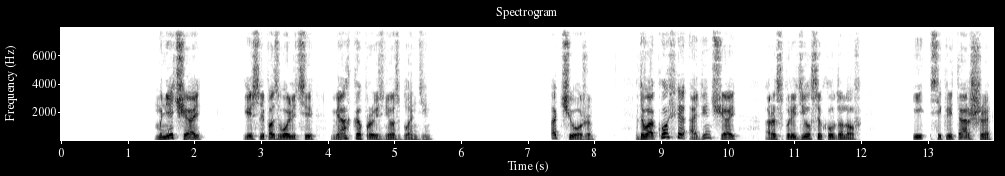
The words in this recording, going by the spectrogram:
— Мне чай, если позволите, — мягко произнес блондин. — Отчего же? Два кофе, один чай, — распорядился Колдунов, и секретарша,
